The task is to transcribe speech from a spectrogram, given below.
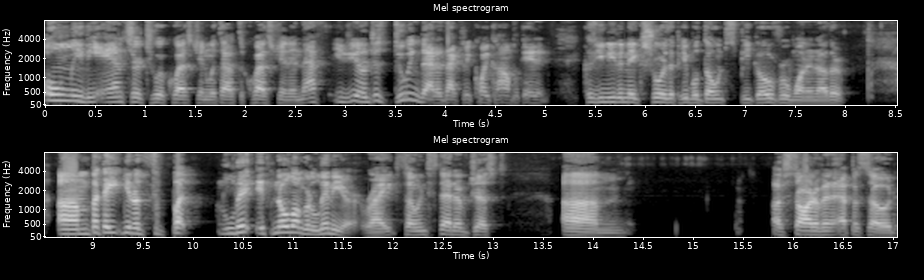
only the answer to a question without the question, and that you know just doing that is actually quite complicated because you need to make sure that people don't speak over one another. Um, but they you know but li- it's no longer linear, right? So instead of just um, a start of an episode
